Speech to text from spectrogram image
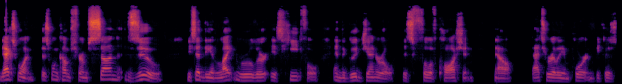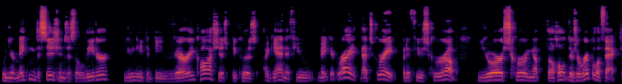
Next one. This one comes from Sun Tzu. He said the enlightened ruler is heedful and the good general is full of caution. Now, That's really important because when you're making decisions as a leader, you need to be very cautious because, again, if you make it right, that's great. But if you screw up, you're screwing up the whole, there's a ripple effect.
